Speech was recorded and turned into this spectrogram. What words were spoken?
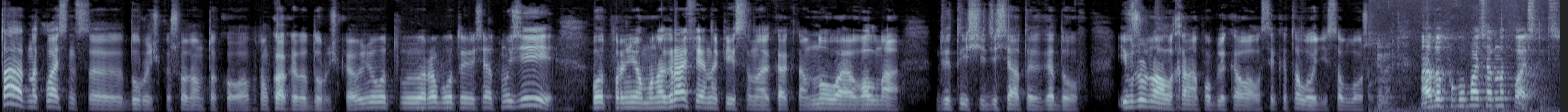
Та одноклассница дурочка, что там такого? А потом, как это дурочка? У нее вот э, работы висят в музее, вот про нее монография написана, как там «Новая волна» 2010-х годов. И в журналах она публиковалась, и каталоги с обложками. Надо покупать одноклассницу.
